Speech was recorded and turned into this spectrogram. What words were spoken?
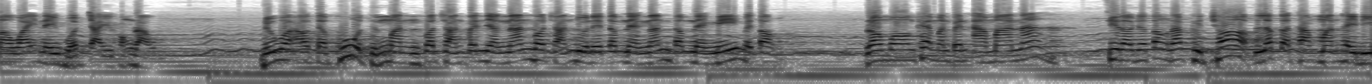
มาไว้ในหัวใจของเรา หรือว่าเอาแต่พูดถึงมันเพราะฉันเป็นอย่างนั้นเพราะฉันอยู่ในตำแหน่งนั้นตำแหน่งนี้ไม่ต้อง เรามองแค่มันเป็นอามานะที่เราจะต้องรับผิดชอบแล้วก็ทำมันให้ดี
